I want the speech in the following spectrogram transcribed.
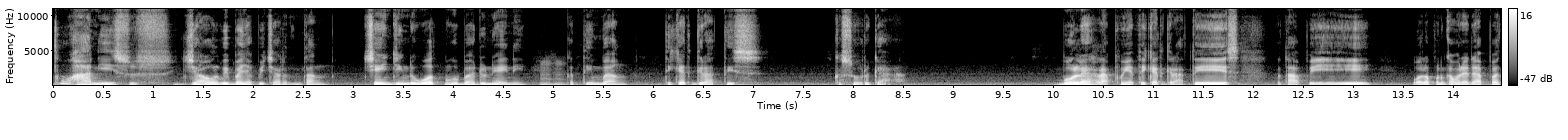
Tuhan Yesus jauh lebih banyak bicara tentang changing the world, mengubah dunia ini, Mhm. ketimbang tiket gratis ke surga. Boleh lah punya tiket gratis, tetapi walaupun kamu udah dapat,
